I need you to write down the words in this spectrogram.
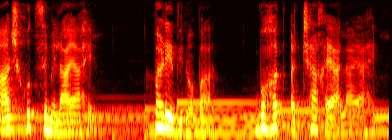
आज खुद से मिलाया है, बड़े दिनों बाद। बहुत अच्छा ख्याल आया है।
